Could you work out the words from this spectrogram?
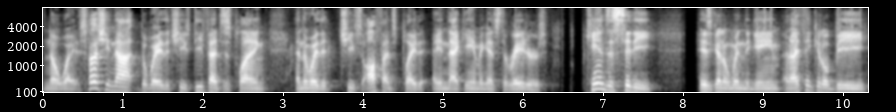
No way. Especially not the way the Chiefs defense is playing and the way the Chiefs offense played in that game against the Raiders. Kansas City is going to win the game, and I think it'll be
